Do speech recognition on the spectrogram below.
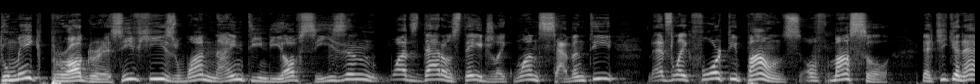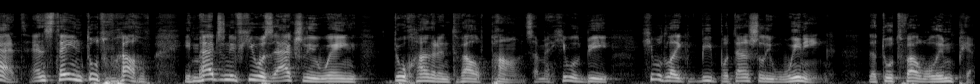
to make progress. If he's 190 in the off season, what's that on stage? Like 170? That's like 40 pounds of muscle that he can add and stay in 212. Imagine if he was actually weighing 212 pounds. I mean, he would be he would like be potentially winning the 212 Olympia.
